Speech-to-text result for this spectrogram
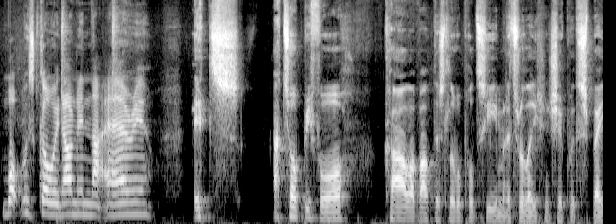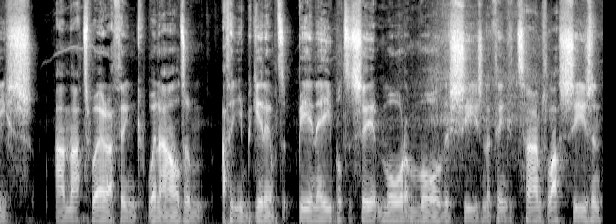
what was going on in that area. it's I talked before, Karl, about this Liverpool team and its relationship with space, and that's where I think when Wijnaldum, I think you begin able to being able to see it more and more this season. I think at times last season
